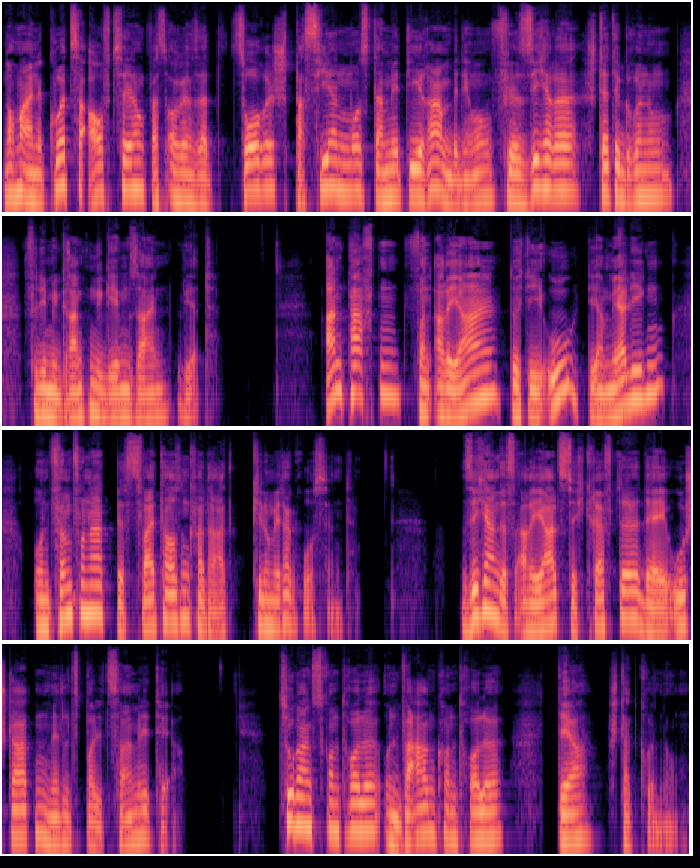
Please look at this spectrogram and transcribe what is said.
Nochmal eine kurze Aufzählung, was organisatorisch passieren muss, damit die Rahmenbedingungen für sichere Städtegründungen für die Migranten gegeben sein wird. Anpachten von Arealen durch die EU, die am Meer liegen und 500 bis 2000 Quadratkilometer groß sind. Sichern des Areals durch Kräfte der EU-Staaten mittels Polizei und Militär. Zugangskontrolle und Warenkontrolle der Stadtgründung.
